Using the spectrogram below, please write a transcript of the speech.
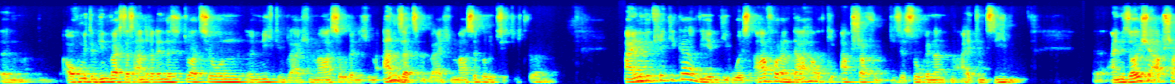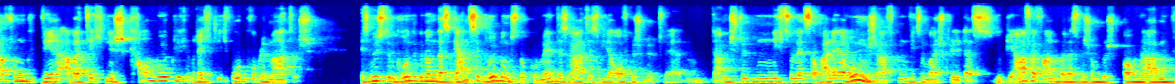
Ähm, auch mit dem Hinweis, dass andere Ländersituationen äh, nicht im gleichen Maße oder nicht im Ansatz im gleichen Maße berücksichtigt würden. Einige Kritiker, wie eben die USA, fordern daher auch die Abschaffung dieses sogenannten Item 7. Eine solche Abschaffung wäre aber technisch kaum möglich und rechtlich wohl problematisch es müsste im Grunde genommen das ganze Gründungsdokument des Rates wieder aufgeschnürt werden. Und damit stünden nicht zuletzt auch alle Errungenschaften, wie zum Beispiel das UPA-Verfahren, über das wir schon gesprochen haben,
